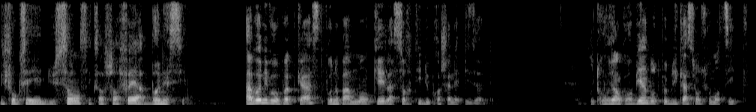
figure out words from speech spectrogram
il faut que ça ait du sens et que ça soit fait à bon escient. Abonnez-vous au podcast pour ne pas manquer la sortie du prochain épisode. Vous trouverez encore bien d'autres publications sur mon site,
